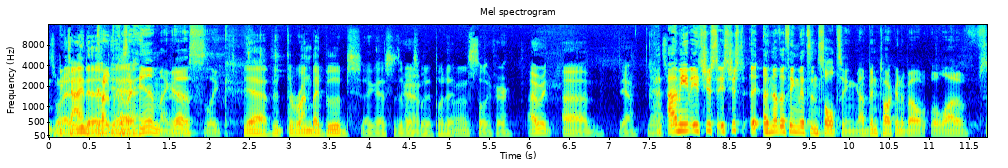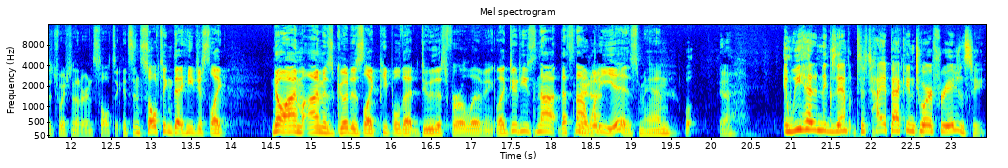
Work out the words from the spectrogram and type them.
is what I- Kind of. Kind of because yeah. of him, I guess. Like, Yeah, the, the run by boobs. I guess is the best way to put it. Well, that's totally fair. I would. Um. Yeah. No, that's I mean, it's just it's just another thing that's insulting. I've been talking about a lot of situations that are insulting. It's insulting that he just like, no, I'm I'm as good as like people that do this for a living. Like, dude, he's not. That's not You're what not. he is, man. Well, yeah. and we had an example to tie it back into our free agency.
